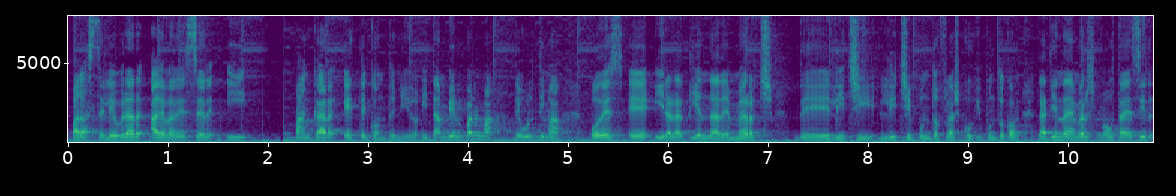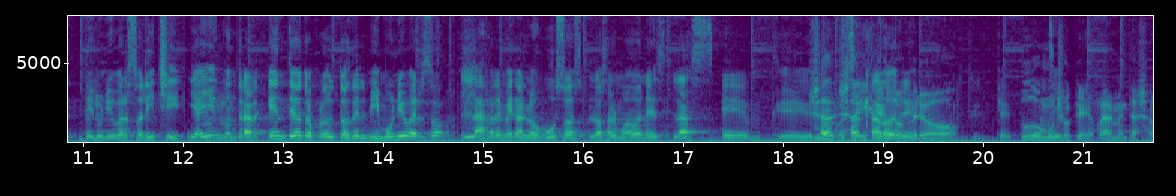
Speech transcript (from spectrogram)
para celebrar, agradecer y bancar este contenido. Y también, Palma, de última, podés eh, ir a la tienda de merch de Lichi, lichi.flashcookie.com. La tienda de merch, me gusta decir, del universo Lichi. Y ahí encontrar, entre otros productos del mismo universo, las remeras, los buzos, los almohadones, las eh, eh, Ya, los ya dije esto, pero ¿Qué? dudo Sí. mucho que realmente haya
